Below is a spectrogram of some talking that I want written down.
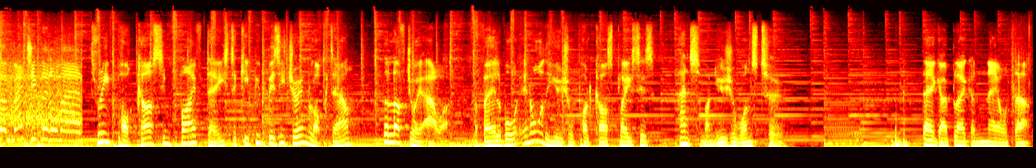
the magic little man. Three podcasts in five days to keep you busy during lockdown. The Lovejoy Hour, available in all the usual podcast places and some unusual ones too. There you go, Blake, I nailed that.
